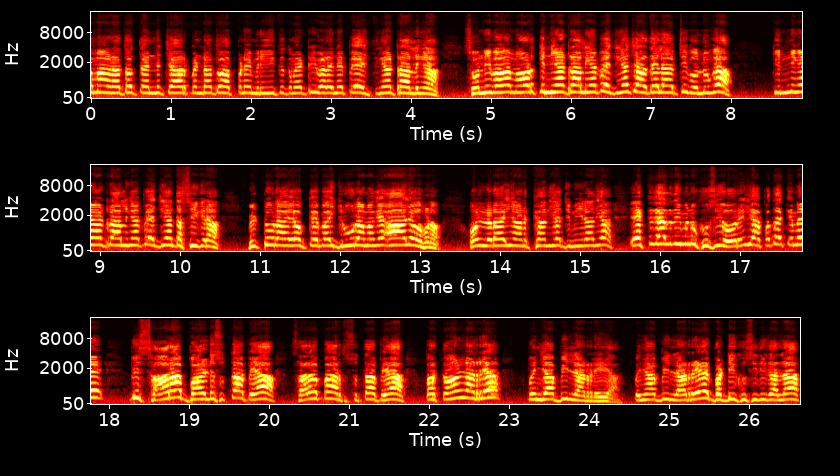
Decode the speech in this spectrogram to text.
ਘਮਾਣਾ ਤੋਂ ਤਿੰਨ ਚਾਰ ਪਿੰਡਾਂ ਤੋਂ ਆਪਣੇ ਅਮਰੀਕ ਕਮੇਟੀ ਵਾਲੇ ਨੇ ਭੇਜਤੀਆਂ ਟਰਾਲੀਆਂ। ਸੋਨੀ ਬਾਬਾ ਮੋੜ ਕਿੰਨੀਆਂ ਟਰਾਲੀਆਂ ਭੇਜੀਆਂ? ਚੱਲਦੇ ਲੈਬ 'ਚ ਹੀ ਬੋਲੂਗਾ। ਕਿੰਨੀਆਂ ਟਰਾਲੀਆਂ ਭੇਜੀਆਂ? ਦੱਸੀ ਕਰਾਂ। ਬਿੱਟੂ ਰਾਏ, ਓਕੇ ਬਾਈ, ਜਰੂਰ ਆਵਾਂਗੇ। ਆ ਜਾਓ ਹੁਣ। ਹੁਣ ਲੜਾਈ ਅਣਖਾਂ ਦੀਆਂ, ਜ਼ਮੀਰਾਂ ਦੀਆਂ। ਇੱਕ ਗੱਲ ਦੀ ਮੈਨੂੰ ਖੁਸ਼ੀ ਹੋ ਰਹੀ ਆ, ਪਤਾ ਕਿਵੇਂ? ਵੀ ਸਾਰਾ ਵਰਲਡ ਸੁੱਤਾ ਪਿਆ, ਸਾਰਾ ਭਾਰਤ ਸੁੱਤਾ ਪਿਆ। ਪਰ ਕੌਣ ਲੜ ਰਿਹਾ? ਪੰਜਾਬੀ ਲੜ ਰਹੇ ਆ। ਪੰਜਾਬੀ ਲੜ ਰਿਹਾ ਇਹ ਵੱਡੀ ਖੁਸ਼ੀ ਦੀ ਗੱਲ ਆ।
